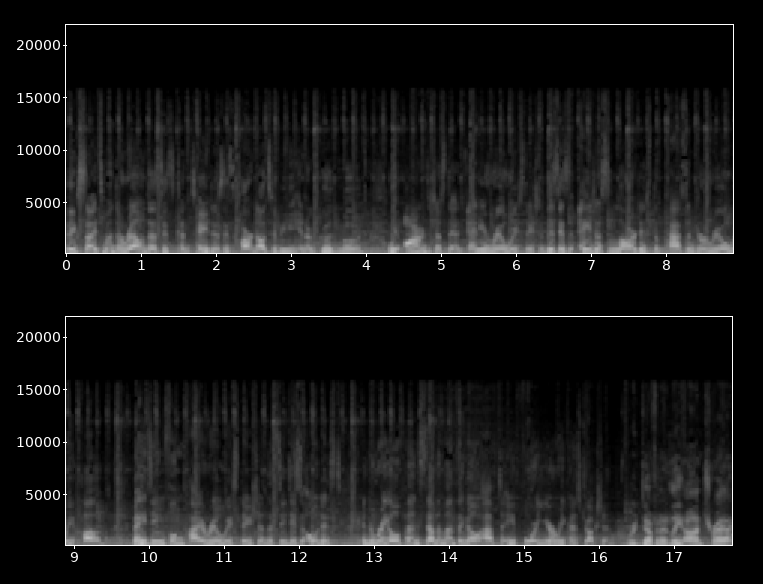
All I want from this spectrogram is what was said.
The excitement around us is contagious. It's hard not to be in a good mood. We aren't just at any railway station. This is Asia's largest passenger railway hub, Beijing Fengtai Railway Station, the city's oldest. It reopened seven months ago after a four-year reconstruction. We're definitely on track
